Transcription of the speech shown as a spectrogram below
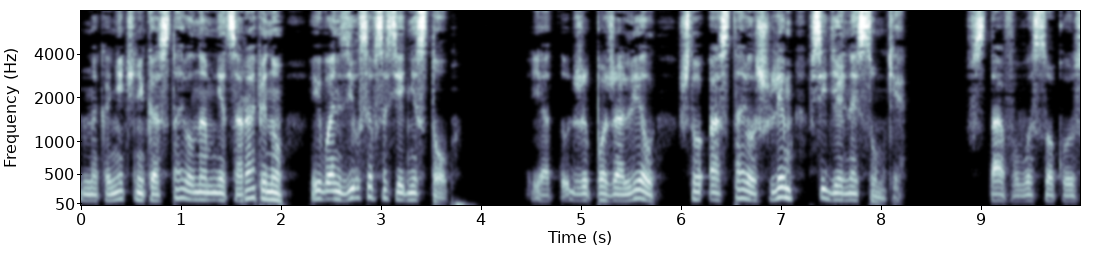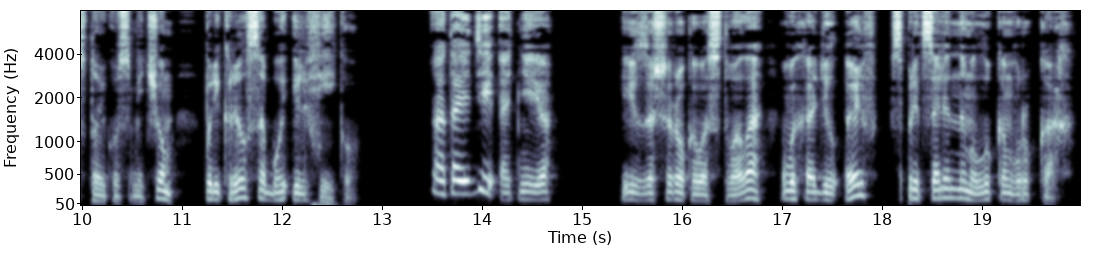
Наконечник оставил на мне царапину и вонзился в соседний столб. Я тут же пожалел, что оставил шлем в сидельной сумке. Встав в высокую стойку с мечом, прикрыл собой эльфийку. «Отойди от нее!» Из-за широкого ствола выходил эльф с прицеленным луком в руках.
